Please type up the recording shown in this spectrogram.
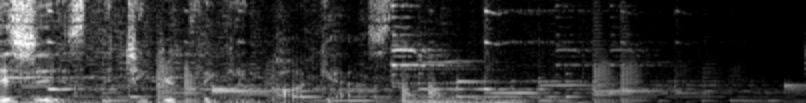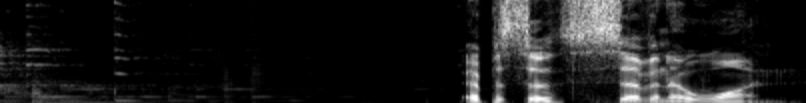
This is the Tinkered Thinking Podcast. Episode 701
